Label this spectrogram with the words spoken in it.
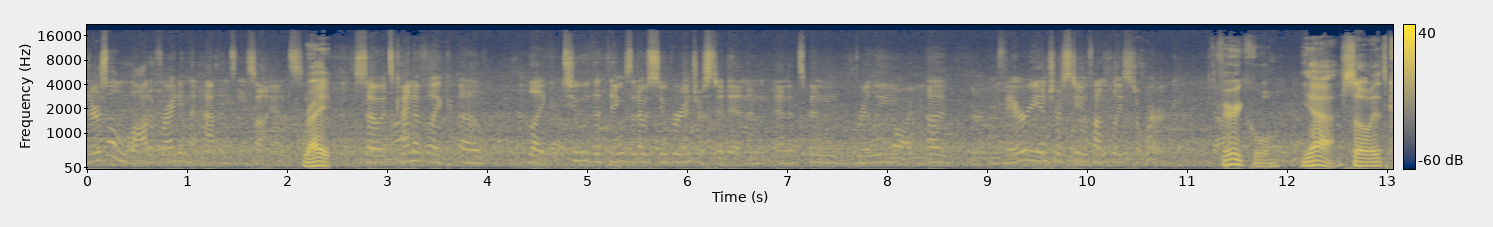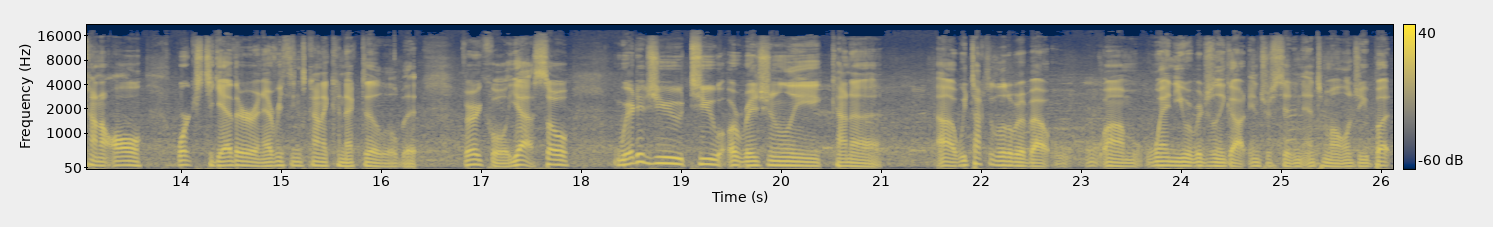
there's a lot of writing that happens in science. Right. So it's kind of like a, like two of the things that I was super interested in, and, and it's been really a very interesting, fun place to work. Very cool. Yeah. So it kind of all works together and everything's kind of connected a little bit. Very cool. Yeah. So where did you two originally kind of? Uh, we talked a little bit about um, when you originally got interested in entomology, but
